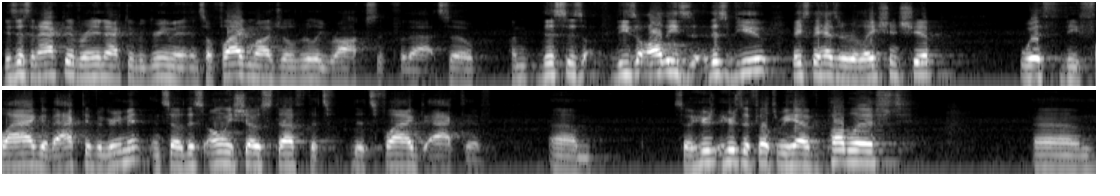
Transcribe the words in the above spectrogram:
is this an active or inactive agreement? And so flag module really rocks it for that. So um, this is, these, all these, this view basically has a relationship with the flag of active agreement. And so this only shows stuff that's, that's flagged active. Um, so here's, here's the filter we have published. Um,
